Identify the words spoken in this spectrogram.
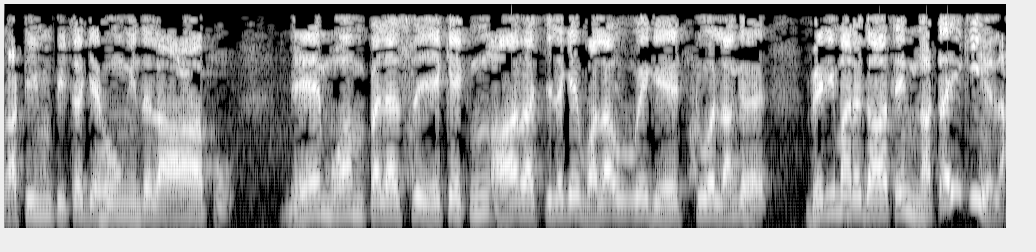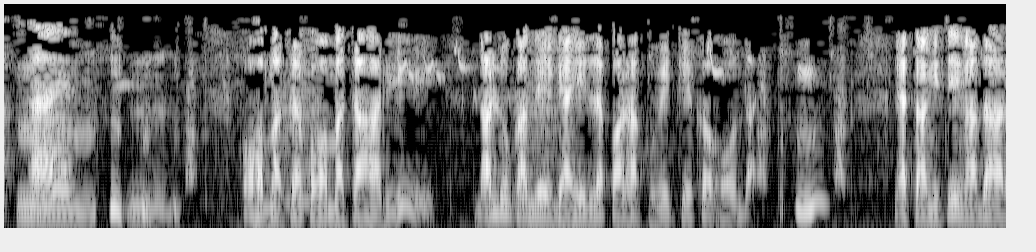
රටින් පිට ගෙහුම් ඉඳලා ආපු. මේ මුවන් පැලස්ස එකෙක් ආරච්චිලගේ වලව්වේ ගේට්ටුව ළඟ වෙරිමර ගාතෙන් නටයි කියලා. කොහමද කොහමද හරි? දඬු කඳේ ගැහිල්ල පරක්කු වෙච්ච එක හොඳයි නැත්නම් ඉතින් අද අර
